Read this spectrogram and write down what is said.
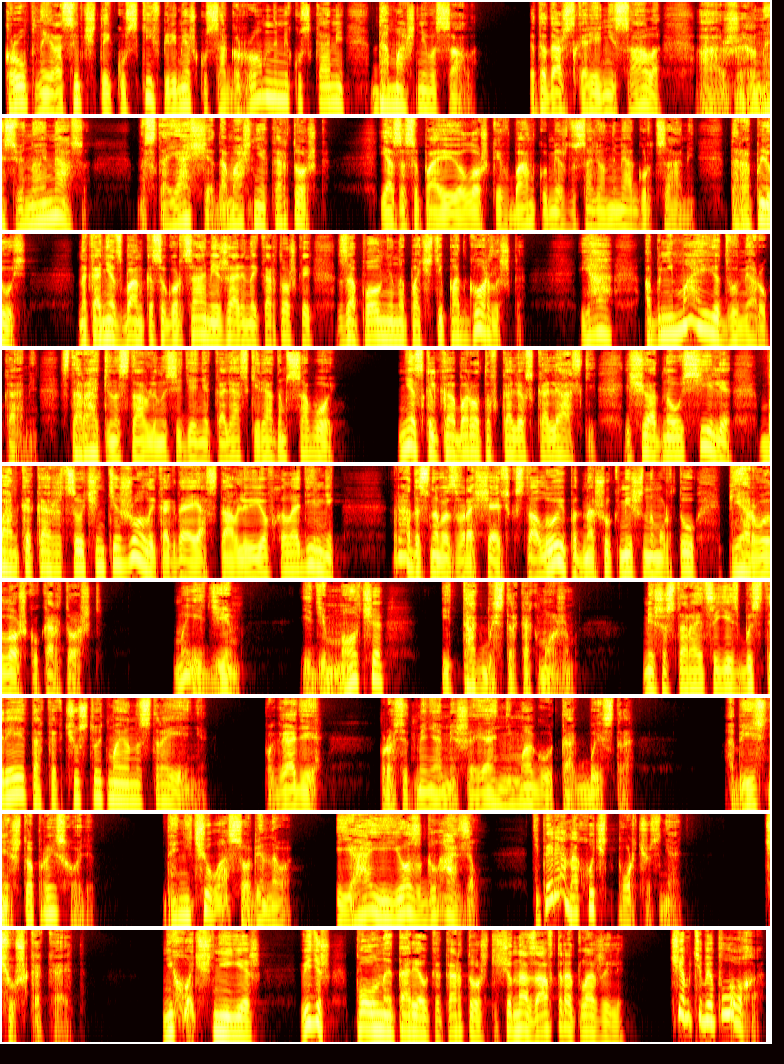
Крупные рассыпчатые куски вперемешку с огромными кусками домашнего сала. Это даже скорее не сало, а жирное свиное мясо. Настоящая домашняя картошка. Я засыпаю ее ложкой в банку между солеными огурцами. Тороплюсь. Наконец банка с огурцами и жареной картошкой заполнена почти под горлышко. Я обнимаю ее двумя руками, старательно ставлю на сиденье коляски рядом с собой. Несколько оборотов колес коляски, еще одно усилие. Банка кажется очень тяжелой, когда я ставлю ее в холодильник. Радостно возвращаюсь к столу и подношу к Мишиному рту первую ложку картошки. Мы едим. Едим молча и так быстро, как можем. Миша старается есть быстрее, так как чувствует мое настроение. «Погоди», — просит меня Миша, — «я не могу так быстро». «Объясни, что происходит?» «Да ничего особенного. Я ее сглазил. Теперь она хочет порчу снять». «Чушь какая-то. Не хочешь — не ешь. Видишь, полная тарелка картошки, еще на завтра отложили. Чем тебе плохо?»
